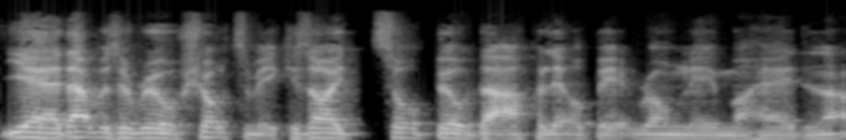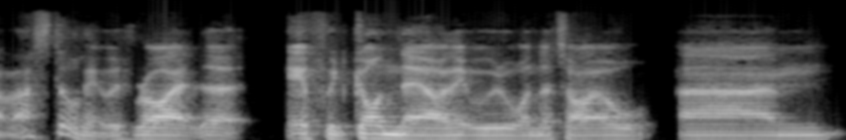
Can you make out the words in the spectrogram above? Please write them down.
yeah, that was a real shock to me because I sort of built that up a little bit wrongly in my head. And I, I still think it was right that if we'd gone there, I think we would have won the title. Um,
